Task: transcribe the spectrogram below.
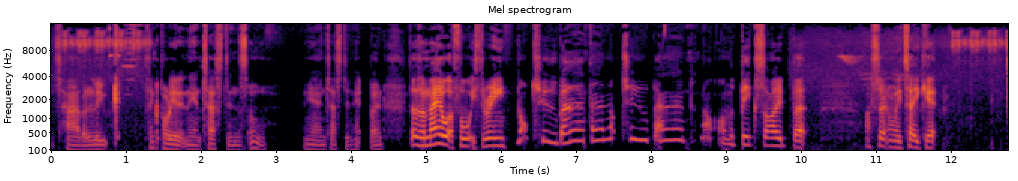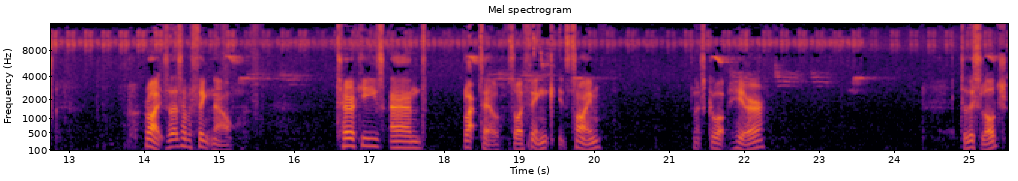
Let's have a look. I think I probably hit it in the intestines. Oh, yeah, intestine hip bone. So there's a male at 43. Not too bad, there. Not too bad. Not on the big side, but I'll certainly take it. Right, so let's have a think now. Turkeys and blacktail. So I think it's time. Let's go up here to this lodge.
